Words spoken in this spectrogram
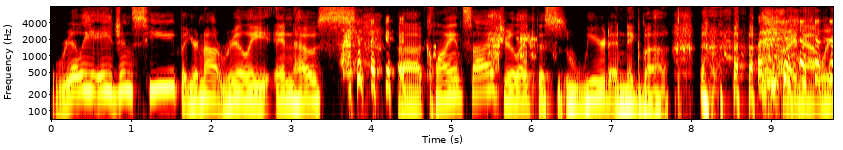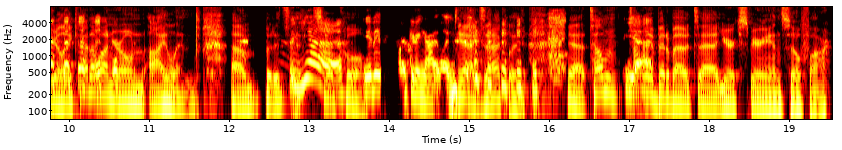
really agency, but you're not really in-house, uh, client side. You're like this weird enigma right now where you're like kind of on your own island. Um, but it's, it's yeah, so cool. It is marketing island. yeah, exactly. Yeah. Tell me, tell yeah. me a bit about uh, your experience so far.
